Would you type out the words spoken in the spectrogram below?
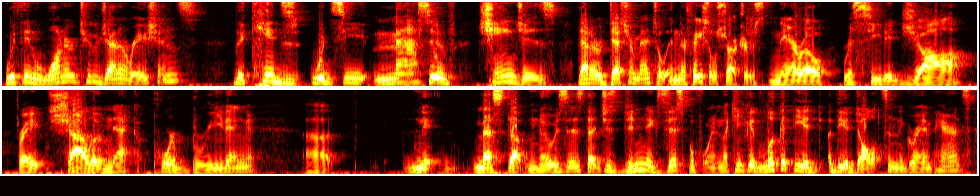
within one or two generations, the kids would see massive changes that are detrimental in their facial structures narrow, receded jaw, right? Shallow neck, poor breathing, uh, messed up noses that just didn't exist before beforehand. Like he could look at the the adults and the grandparents,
